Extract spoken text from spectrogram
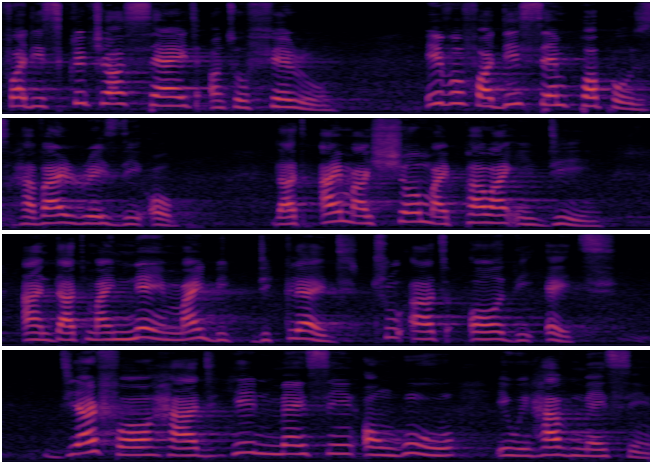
For the scripture said unto Pharaoh, Even for this same purpose have I raised thee up, that I might show my power in thee, and that my name might be declared throughout all the earth. Therefore had he mercy on who he will have mercy,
